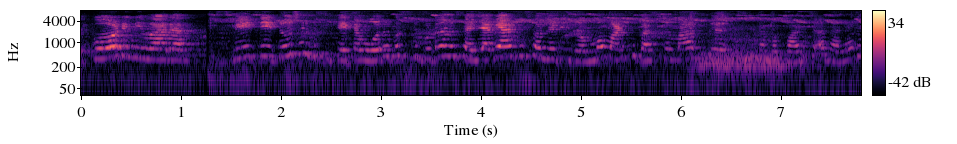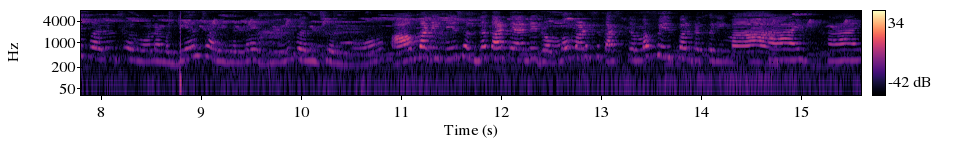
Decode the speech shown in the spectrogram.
எப்போடி நீ வர ஸ்வீட்டி டியூஷன் மிஸ் கேட்ட ஒரு கொஸ்டின் கூட நம்ம சரியாவே ஆன்சர் சொல்லடி. ரொம்ப மனசு கஷ்டமா இருக்கு. நம்ம படிச்சா தானே பதில் சொல்லுவோம். நம்ம கேம்ஸ் ஆடினா எப்படி பதில் சொல்லுவோம். ஆமாடி நீ சொல்ல காட்டாடி ரொம்ப மனசு கஷ்டமா ஃபீல் பண்ற தெரியுமா? ஹாய் ஹாய்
